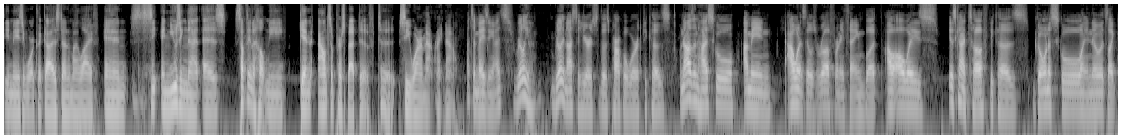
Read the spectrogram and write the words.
the amazing work that God has done in my life and see, and using that as something to help me get an ounce of perspective to see where I'm at right now. That's amazing. It's really, really nice to hear those powerful words because when I was in high school, I mean, I wouldn't say it was rough or anything, but I always, it was kind of tough because going to school, I know it's like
